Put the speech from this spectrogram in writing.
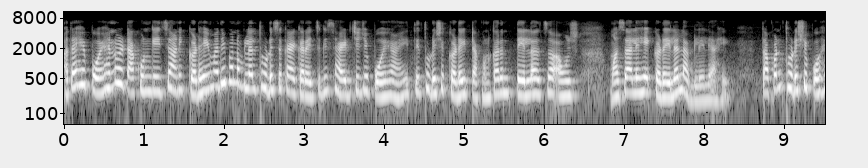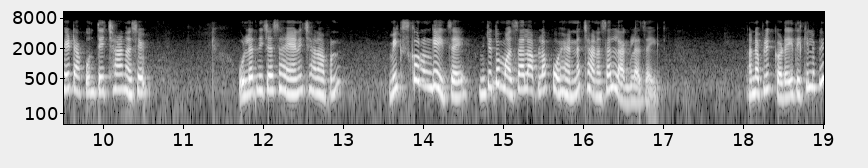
आता हे पोह्यांवर टाकून घ्यायचं आणि कढईमध्ये पण आपल्याला थोडंसं काय करायचं की साईडचे जे पोहे आहे ते थोडेसे कढईत टाकून कारण तेलाचा अंश मसाले हे कढईला लागलेले आहे. तर आपण थोडेसे पोहे टाकून ते छान असे उलटणीच्या सहाय्याने छान आपण मिक्स करून घ्यायचं आहे. म्हणजे तो मसाला आपला पोह्यांना छान असा लागला जाईल. आणि आपली कढई देखील आपली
